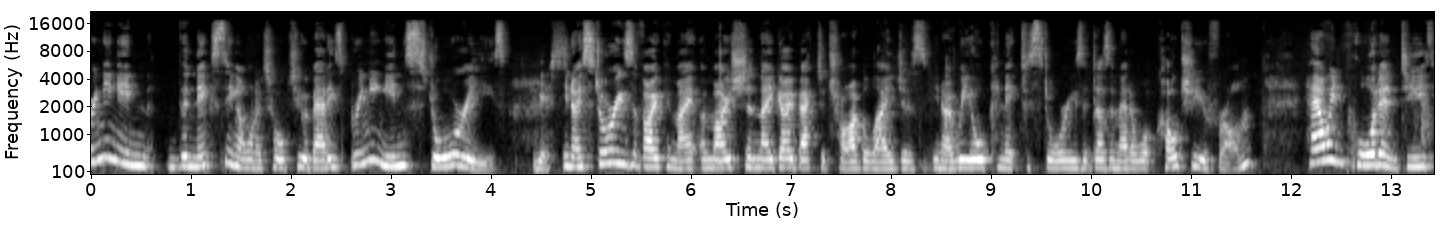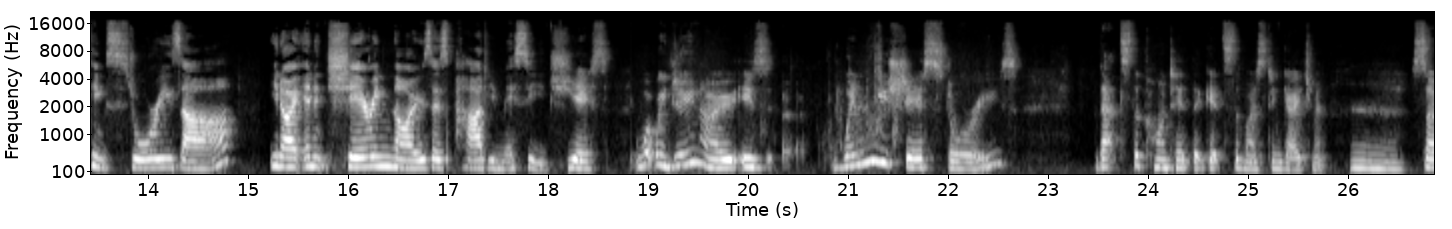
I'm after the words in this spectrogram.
bringing in the next thing I want to talk to you about is bringing in stories. yes, You know, stories evoke emotion. They go back to tribal ages. You know, we all connect to stories. It doesn't matter what culture you're from. How important do you think stories are? You know, and it's sharing those as part of your message. yes. What we do know is uh, when you share stories, that's the content that gets the most engagement. Mm. So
